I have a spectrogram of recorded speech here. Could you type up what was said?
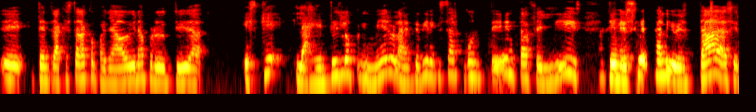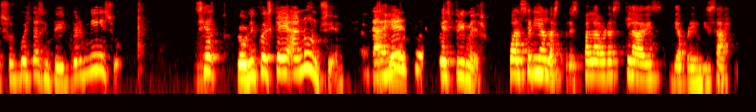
eh, tendrá que estar acompañado de una productividad. Es que la gente es lo primero, la gente tiene que estar contenta, feliz, tener cierta libertad, hacer sus vueltas sin pedir permiso. ¿Cierto? Lo único es que anuncien. La gente es primero. ¿Cuáles serían las tres palabras claves de aprendizaje?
